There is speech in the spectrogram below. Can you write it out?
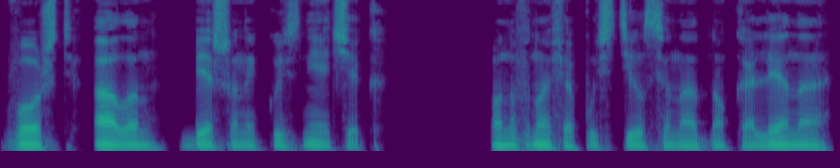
вождь Алан, бешеный кузнечик». Он вновь опустился на одно колено,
